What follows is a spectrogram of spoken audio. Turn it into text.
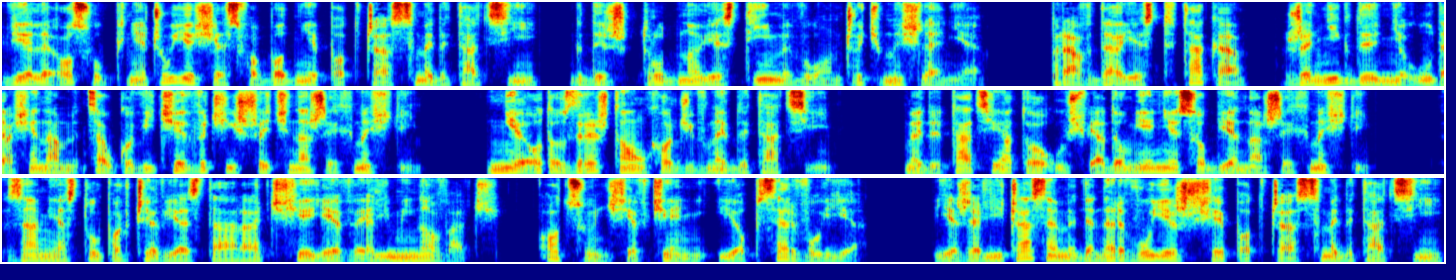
Wiele osób nie czuje się swobodnie podczas medytacji, gdyż trudno jest im włączyć myślenie. Prawda jest taka, że nigdy nie uda się nam całkowicie wyciszyć naszych myśli. Nie o to zresztą chodzi w medytacji. Medytacja to uświadomienie sobie naszych myśli. Zamiast uporczywie starać się je wyeliminować, odsuń się w cień i obserwuj je. Jeżeli czasem denerwujesz się podczas medytacji,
